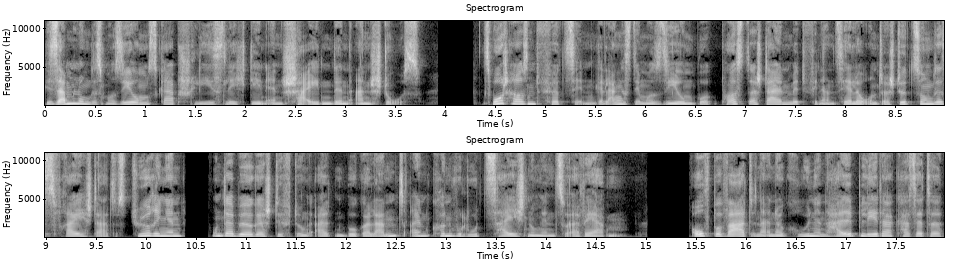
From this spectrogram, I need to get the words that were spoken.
Die Sammlung des Museums gab schließlich den entscheidenden Anstoß. 2014 gelang es dem Museum Burg Posterstein mit finanzieller Unterstützung des Freistaates Thüringen und der Bürgerstiftung Altenburger Land ein Konvolut Zeichnungen zu erwerben. Aufbewahrt in einer grünen Halblederkassette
